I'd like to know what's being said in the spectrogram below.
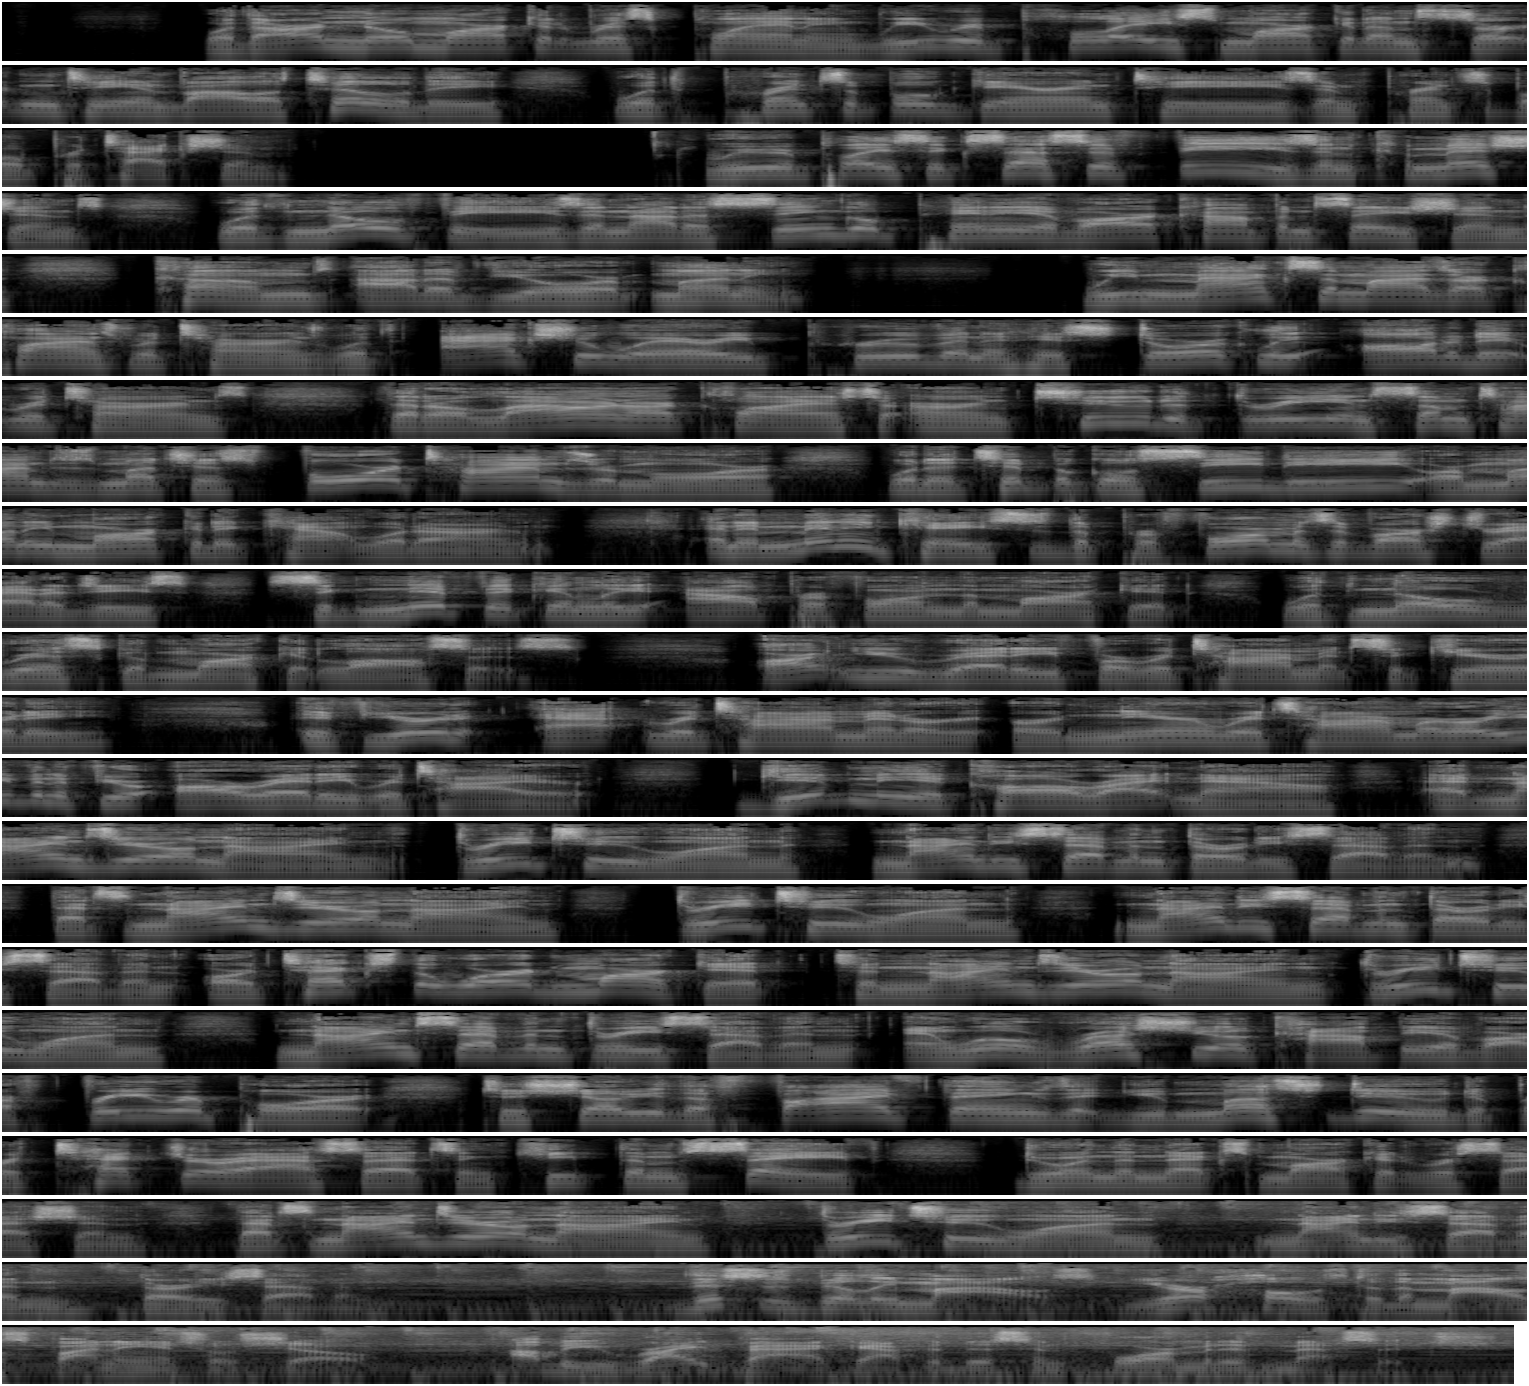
With our no market risk planning, we replace market uncertainty and volatility with principal guarantees and principal protection. We replace excessive fees and commissions with no fees, and not a single penny of our compensation comes out of your money. We maximize our clients' returns with actuary proven and historically audited returns that are allowing our clients to earn two to three and sometimes as much as four times or more what a typical CD or money market account would earn. And in many cases, the performance of our strategies significantly outperform the market with no risk of market losses. Aren't you ready for retirement security? If you're at retirement or, or near retirement, or even if you're already retired, give me a call right now at 909 321 9737. That's 909 321 9737 or text the word market to 909 321 9737 and we'll rush you a copy of our free report to show you the five things that you must do to protect your assets and keep them safe during the next market recession. That's 909 321 9737. This is Billy Miles, your host of the Miles Financial Show. I'll be right back after this informative message.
